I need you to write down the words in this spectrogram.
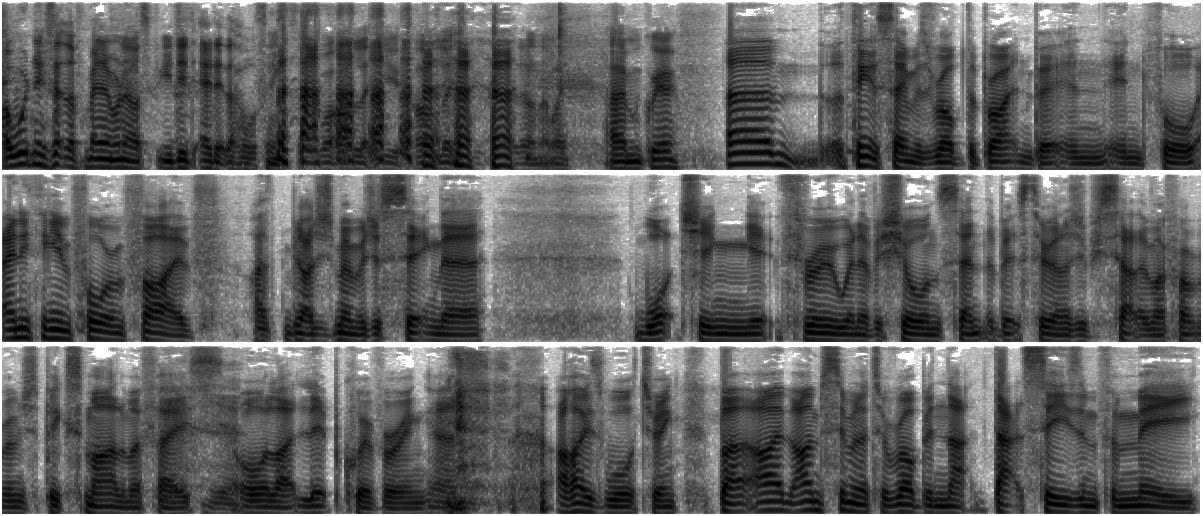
I wouldn't accept that from anyone else, but you did edit the whole thing, so well, I'll let you. I'll let you get on that way. Um, Grier? Um, I think it's the same as Rob. The Brighton bit in in four. Anything in four and five. I, I just remember just sitting there watching it through whenever Sean sent the bits through, and I'd just sat there in my front room, just a big smile on my face, yeah. or like lip quivering and eyes watering. But I'm, I'm similar to Robin that that season for me.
